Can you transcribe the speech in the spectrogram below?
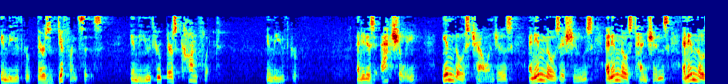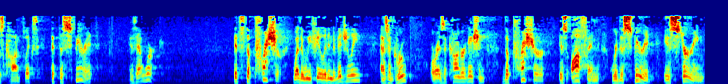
in the youth group. There's differences in the youth group. There's conflict in the youth group. And it is actually in those challenges and in those issues and in those tensions and in those conflicts that the Spirit is at work. It's the pressure, whether we feel it individually, as a group, or as a congregation. The pressure is often where the Spirit is stirring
